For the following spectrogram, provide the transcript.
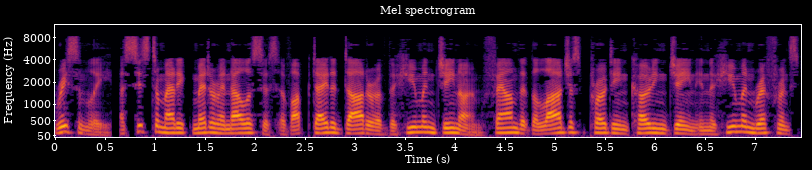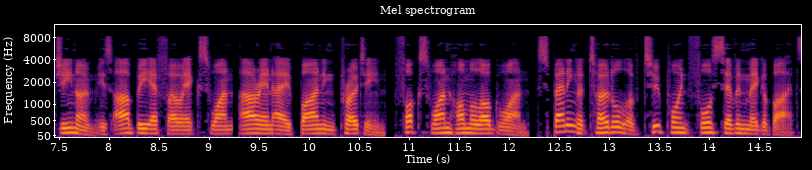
Recently, a systematic meta-analysis of updated data of the human genome found that the largest protein coding gene in the human reference genome is RBFOX1 RNA binding protein, FOX1 homolog 1, spanning a total of 2.47 megabytes.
